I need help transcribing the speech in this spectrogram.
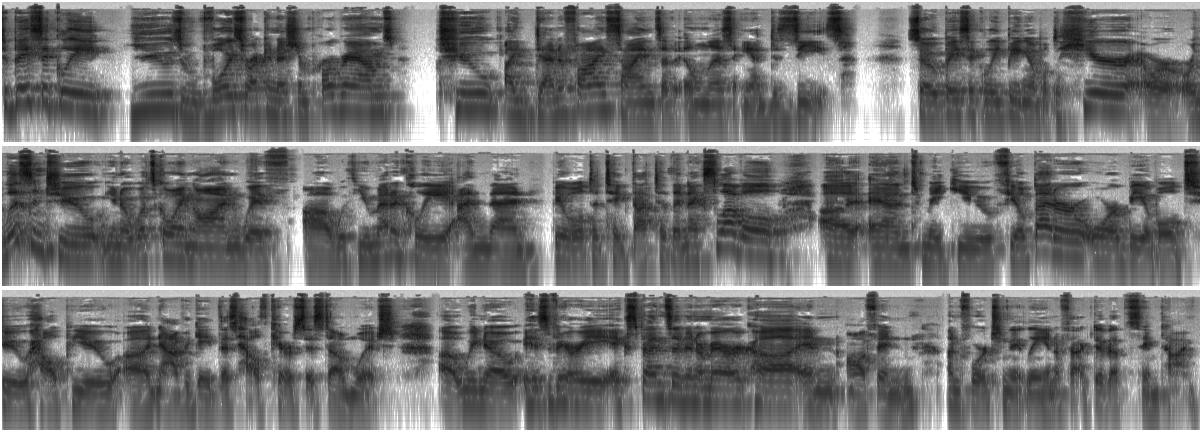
to basically use voice recognition programs to identify signs of illness and disease. So basically, being able to hear or, or listen to you know what's going on with uh, with you medically, and then be able to take that to the next level uh, and make you feel better, or be able to help you uh, navigate this healthcare system, which uh, we know is very expensive in America and often, unfortunately, ineffective at the same time.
